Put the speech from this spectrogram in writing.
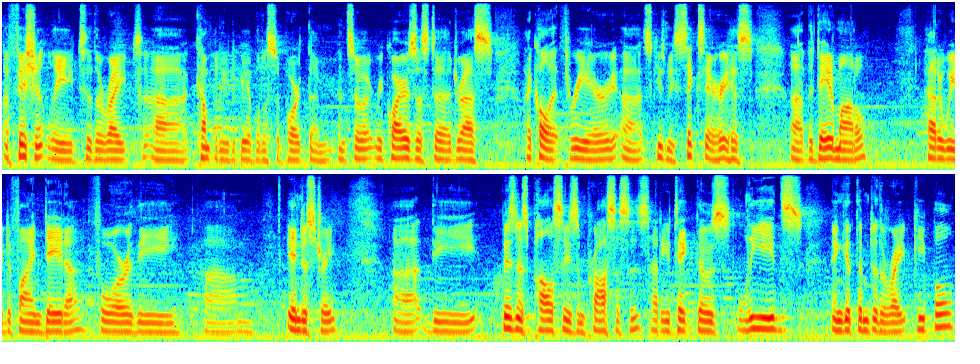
efficiently to the right uh, company to be able to support them. And so it requires us to address, I call it three area, uh, excuse me, six areas. Uh, the data model, how do we define data for the um, industry? Uh, the business policies and processes. How do you take those leads and get them to the right people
